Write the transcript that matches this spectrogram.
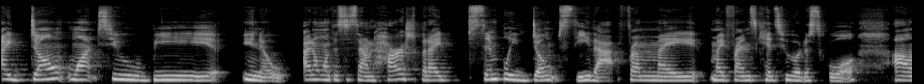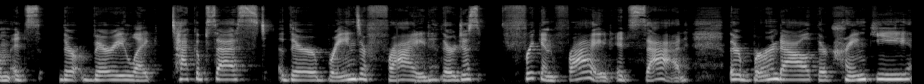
i don't want to be you know i don't want this to sound harsh but i simply don't see that from my my friends kids who go to school. Um, it's they're very like tech obsessed their brains are fried. They're just freaking fried. It's sad. They're burned out, they're cranky.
